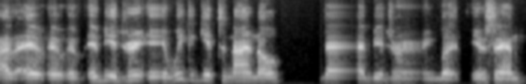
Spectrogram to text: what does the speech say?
I, it, would be a dream if we could get to nine zero oh that'd be a dream. But you know what I'm saying?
